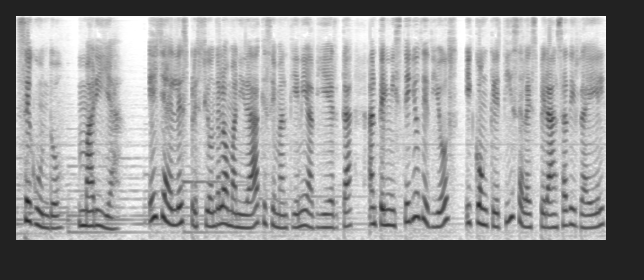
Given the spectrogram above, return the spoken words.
Segundo, María. Ella es la expresión de la humanidad que se mantiene abierta ante el misterio de Dios y concretiza la esperanza de Israel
